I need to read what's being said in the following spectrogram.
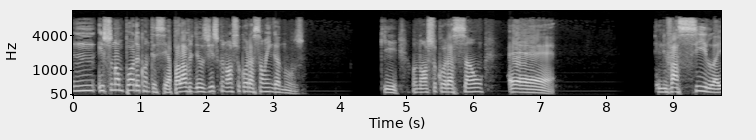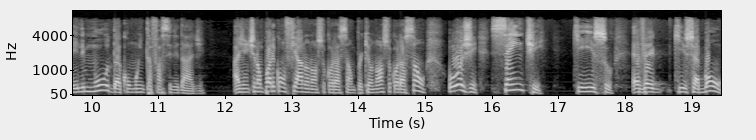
Hum, isso não pode acontecer. A palavra de Deus diz que o nosso coração é enganoso. Que o nosso coração é. Ele vacila, ele muda com muita facilidade. A gente não pode confiar no nosso coração, porque o nosso coração hoje sente que isso é ver, que isso é bom,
